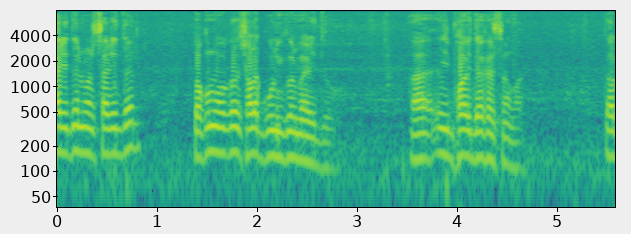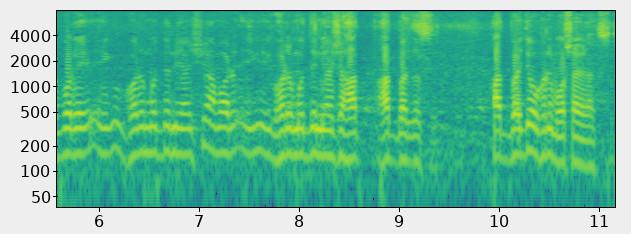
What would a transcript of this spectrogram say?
সারি দেন মানে সারি দেন। তখন ওকে সারা গুলি করে মারি দেবো হ্যাঁ এই ভয় দেখাচ্ছে আমার। তারপরে এই ঘরের মধ্যে নিয়ে আসি, আমার এই ঘরের মধ্যে নিয়ে আসে হাত হাত বাঁধাচ্ছে হাত বাঁধে ওখানে বসায় রাখছে।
